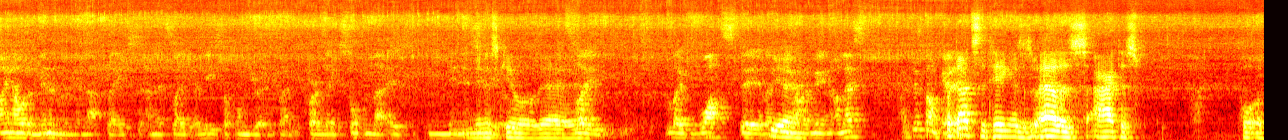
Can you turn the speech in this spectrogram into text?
I know the minimum in that place, and it's like at least 120 for like something that is minuscule. minuscule. Yeah, It's yeah. like, like what's the like? Yeah. You know what I mean? Unless I just don't get But it. that's the thing is as well as artists put. A,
